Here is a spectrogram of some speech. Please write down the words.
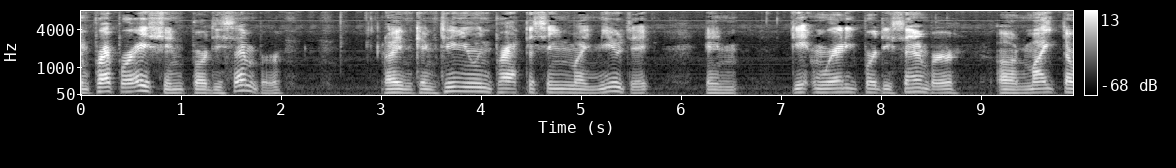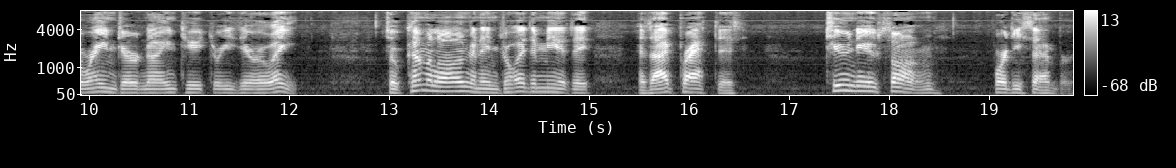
in preparation for December, I am continuing practicing my music and getting ready for December on Mike the Ranger 92308. So come along and enjoy the music as I practice two new songs for December.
